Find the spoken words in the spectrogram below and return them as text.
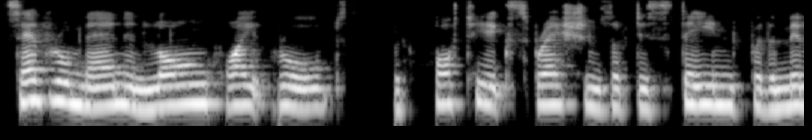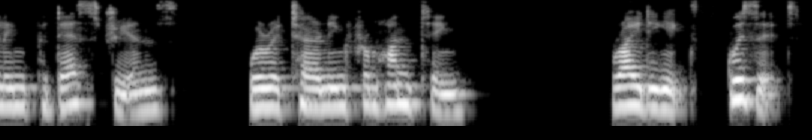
Several men in long white robes with haughty expressions of disdain for the milling pedestrians, were returning from hunting, riding exquisite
